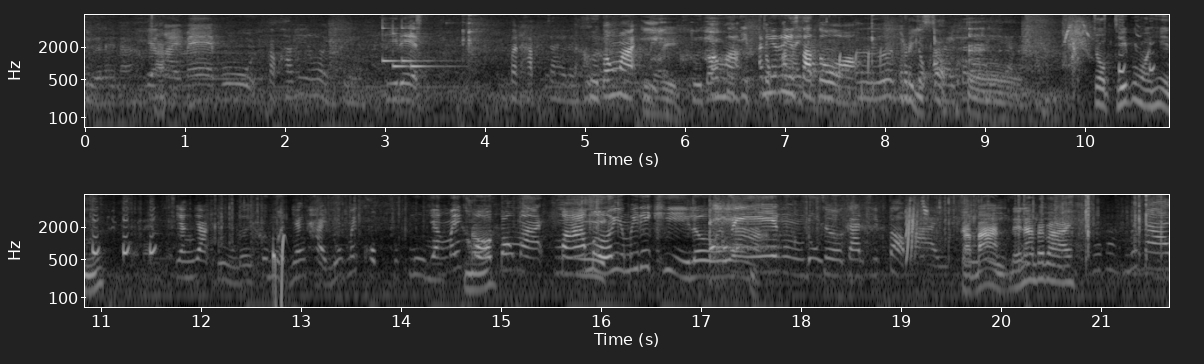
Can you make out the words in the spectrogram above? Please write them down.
หรืออะไรนะยังไงแม่พูดกับข้าวที่อร่อยจริงทีเด็ดประทับใจเลยคือต้องมาอีก อีก คือต้องมาก็คืหยิบอันนี้จกะรีไสตอร์เออหยิบรีจกสออะไรร์ก็ทได้อะนะจบทริปหัวหิน ยังอยากอยู่เลยคือเหมือนยังถ่ายรูปไม่ครบทุกมุมยังไม่ครเนอะบต้องมามาเหมอยยังไม่ได้ขี่เลยจอะริงดูเจอการทริปต่อไป กลับบ้านเลยนะบ๊ายบาย บ๊ายบาย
